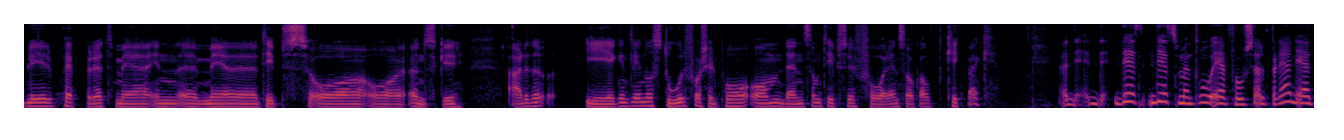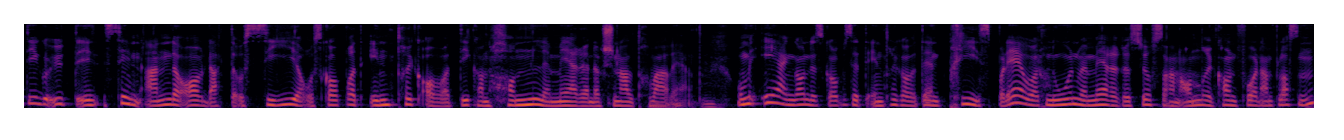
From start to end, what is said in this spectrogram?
blir pepret med, eh, med tips og, og ønsker? Er det egentlig noe stor forskjell på om den som tipser, får en såkalt kickback? Det, det, det, som jeg tror er forskjell på det, det er at de går ut i sin ende av dette og sier og skaper et inntrykk av at de kan handle med redaksjonell troverdighet. Mm. Og med en gang det skapes et inntrykk av at det er en pris på det, og at noen med mer ressurser enn andre kan få den plassen,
